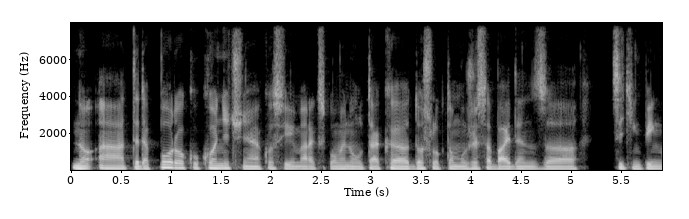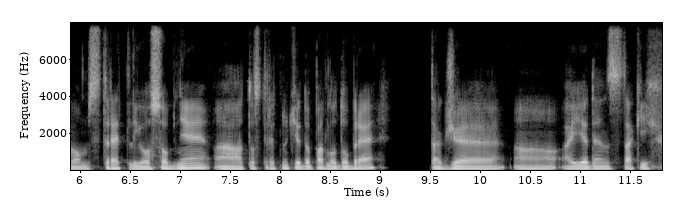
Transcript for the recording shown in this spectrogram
No a teda po roku konečne, ako si Marek spomenul, tak eh, došlo k tomu, že sa Biden s Xi Jinpingom stretli osobne a to stretnutie dopadlo dobre. Takže aj jeden z takých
